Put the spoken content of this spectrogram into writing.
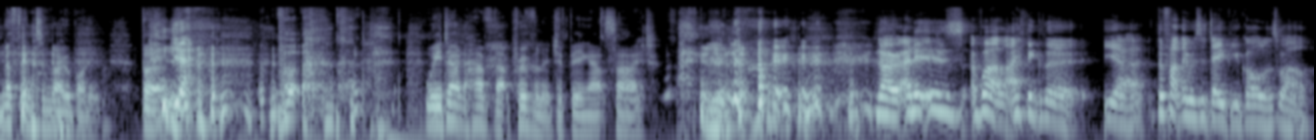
nothing to nobody. But Yeah, but we don't have that privilege of being outside. Yeah. no, and it is well. I think that yeah, the fact that it was a debut goal as well.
